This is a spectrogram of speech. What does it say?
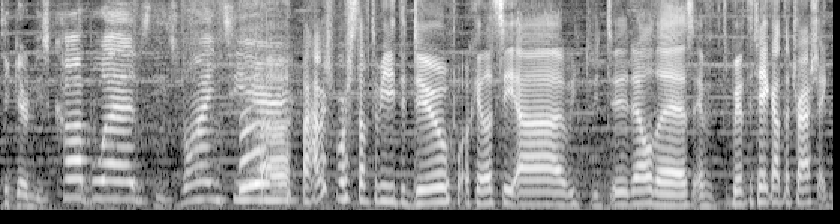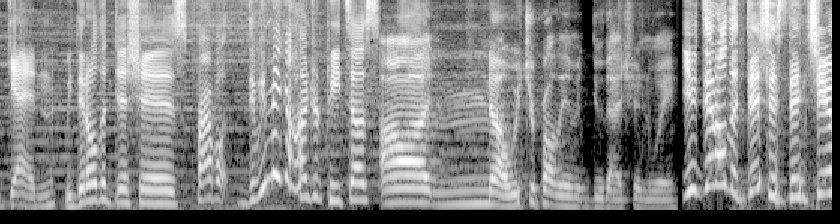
take care of these cobwebs, these vines Uh, here. how much more stuff do we need to do? Okay, let's see. Uh, we, we did all this. If we have to take out the trash again. We did all the dishes. Probably. Did we make hundred pizzas? Uh, no, we should probably do that, shouldn't we? You did all the dishes, didn't you?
